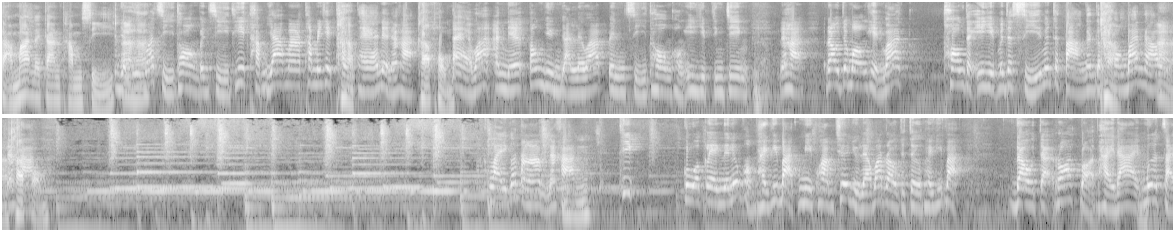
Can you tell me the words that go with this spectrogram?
สามารถในการทำสีอย่าลืมฮะว่าสีทองเป็นสีที่ทำยากมากถ้าไม่ใช่ทองครับแท้เนี่ยนะคะครับผมแต่ว่าอันเนี้ยต้องยืนยันเลยว่าเป็นสีทองของอียิปต์จริงๆนะคะเราจะมองเห็นว่าทองจากอียิปต์มันจะสีมันจะต่างกันกับครับทองบ้านเราอ่านะครับคะผมใครก็ตามนะคะอือฮึที่ กลัวเกรงในเรื่องของภัยพิบัติ มีความเชื่ออยู่แล้วว่าเราจะเจอภัยพิบัติ เราจะรอดปลอดภัยได้เมื่อใส่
